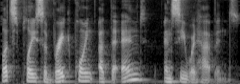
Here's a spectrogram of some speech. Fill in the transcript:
Let's place a breakpoint at the end and see what happens.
